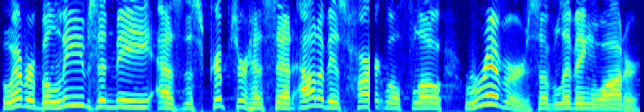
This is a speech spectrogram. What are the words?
Whoever believes in me, as the scripture has said, out of his heart will flow rivers of living water.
